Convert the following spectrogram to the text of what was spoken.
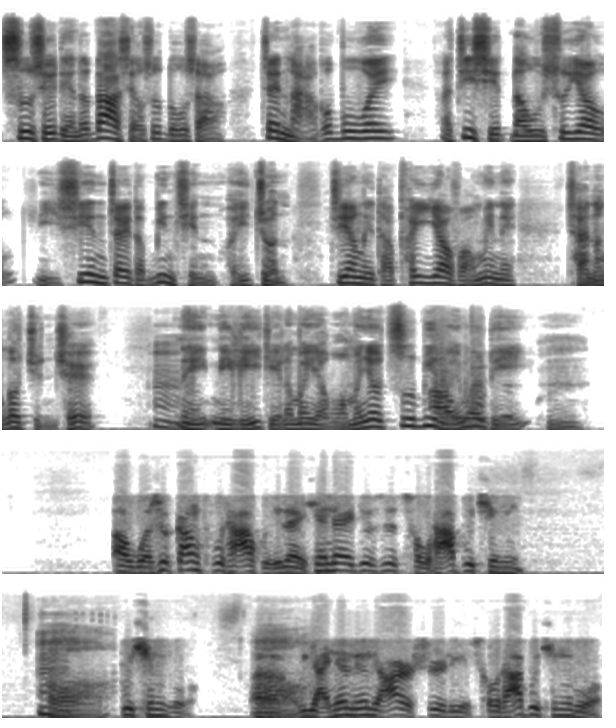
出血点的大小是多少？在哪个部位啊？这些都是要以现在的病情为准，这样呢，它配药方面呢才能够准确。嗯，你你理解了没有？我们要治病为目的。嗯。啊，我是刚复查回来，现在就是瞅啥不清。哦。不清楚。啊。眼睛零点二视力，瞅啥不清楚。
